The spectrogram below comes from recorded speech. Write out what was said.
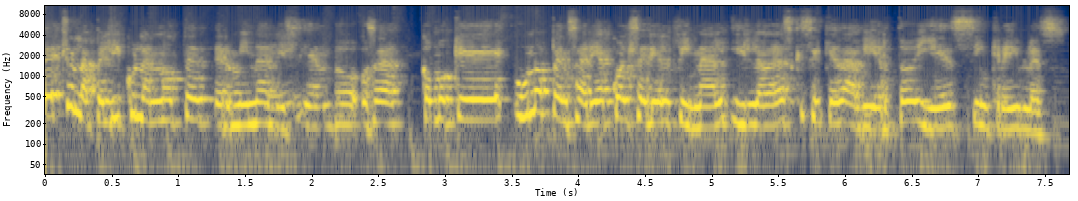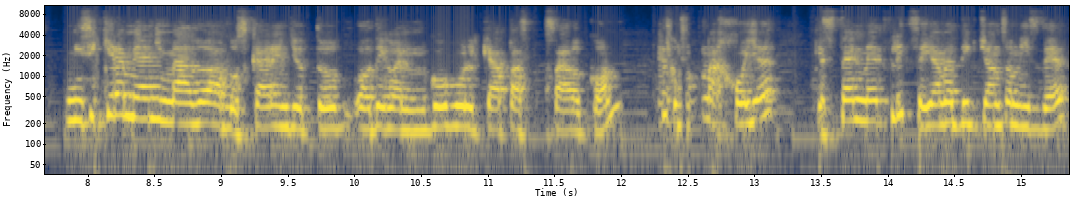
De hecho, la película no te termina diciendo, o sea, como que uno pensaría cuál sería el final y la verdad es que se queda abierto y es increíble eso. Ni siquiera me he animado a buscar en YouTube o digo en Google qué ha pasado con. Es una joya que está en Netflix, se llama Dick Johnson is Dead,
